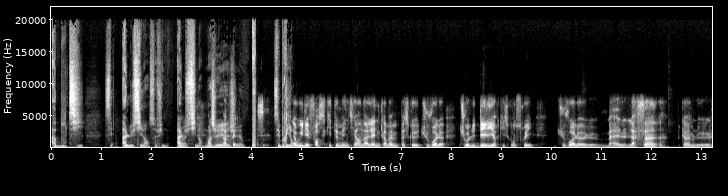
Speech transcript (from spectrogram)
abouti. C'est hallucinant ce film, hallucinant. Moi, j'ai, Après, j'ai- c'est- c'est brillant. Là où il est fort, c'est qu'il te maintient en haleine quand même, parce que tu vois le, tu vois le délire qui se construit, tu vois le, le- bah, la fin, quand même, le,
